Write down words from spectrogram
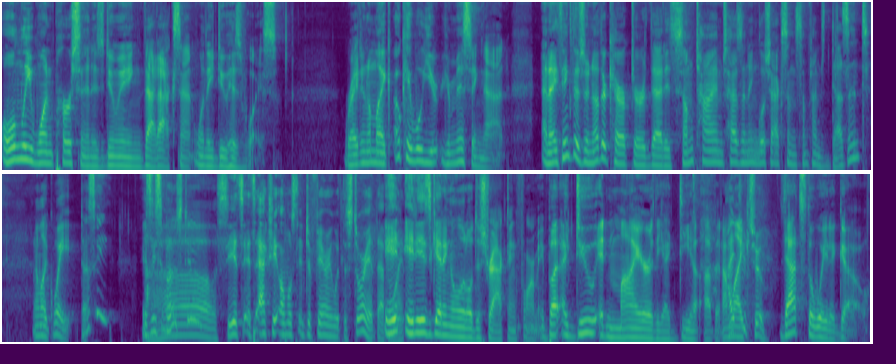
only one person is doing that accent when they do his voice. Right? And I'm like, okay, well you're you're missing that. And I think there's another character that is sometimes has an English accent, sometimes doesn't. And I'm like, wait, does he? Is he supposed to? Oh, see, it's it's actually almost interfering with the story at that It, point. it is getting a little distracting for me, but I do admire the idea of it. I'm I do like, too. that's the way to go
